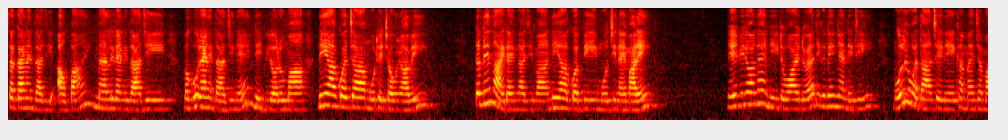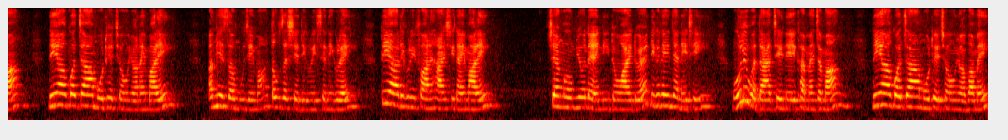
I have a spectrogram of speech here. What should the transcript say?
စကိုင်းတိုင်းဒေသကြီးအောက်ပိုင်းမန္တလေးတိုင်းဒေသကြီးမကွေးတိုင်းဒေသကြီးနဲ့နေပြည်တော်တို့မှာနေရာကွက်ကြားမိုးထိတ်ချုံရွာပြီးတနင်္လာရီတိုင်းဒေသကြီးမှာနေရာကွက်ပြီးမိုးကြီးနိုင်ပါတယ်နေပြည်တော်နဲ့နေတဝိုင်းတွေဒီကနေ့ညနေထိမိုးလေဝသအခြေအနေခန့်မှန်းချက်မှာနေရာကွက်ကြားမိုးထိတ်ချုံရွာနိုင်ပါတယ်အမြင့်ဆုံးမူချိန်မှာ38ဒီဂရီစင်တီဂရိတ်100ဒီဂရီဖာရင်ဟိုက်ရှိနိုင်ပါတယ် ရန်ကုန်မြို့နယ်အနီးတွန်းအိုက်တွေဒီကနေ့ညနေထိမိုးလေဝသအခြေအနေခန့်မှန်းချက်မှာနေရာကွက်ကြားမိုးထချုံရွာပါမယ်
